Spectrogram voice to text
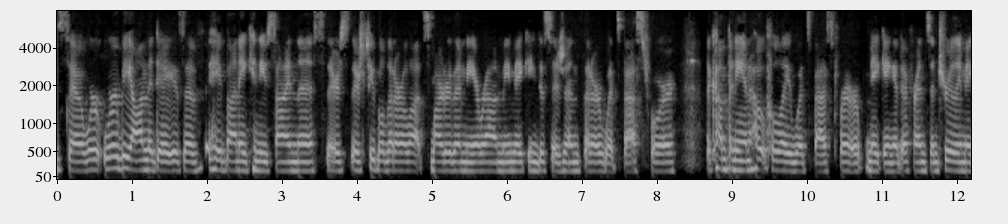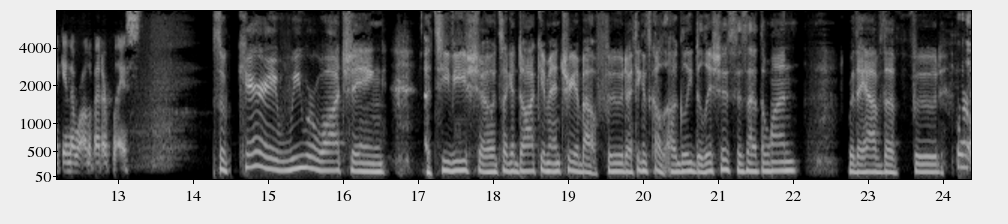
So we're, we're beyond the days of, Hey, bunny, can you sign this? There's, there's people that are a lot smarter than me around me making decisions that are what's best for the company and hopefully what's best for making a difference and truly making the world a better place. So, Carrie, we were watching a TV show. It's like a documentary about food. I think it's called Ugly Delicious. Is that the one where they have the food? Well,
